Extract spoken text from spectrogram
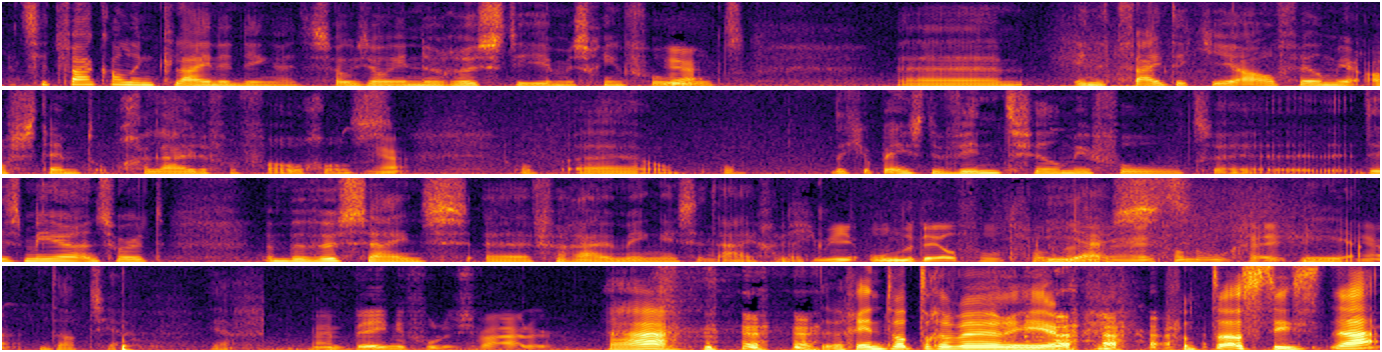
Het zit vaak al in kleine dingen. Sowieso in de rust die je misschien voelt. Ehm, in het feit dat je je al veel meer afstemt op geluiden van vogels. Ja. Op, eh, op, op, dat je opeens de wind veel meer voelt. Eh, het is meer een soort een bewustzijnsverruiming is het Dat eigenlijk. je meer onderdeel voelt van de, hè, van de omgeving. Ja. Ja. Dat ja. Mijn benen voelen zwaarder. Ah, er begint wat te gebeuren hier. Fantastisch. Ja,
